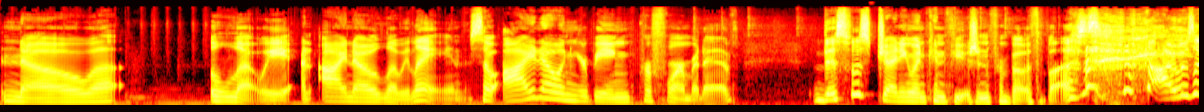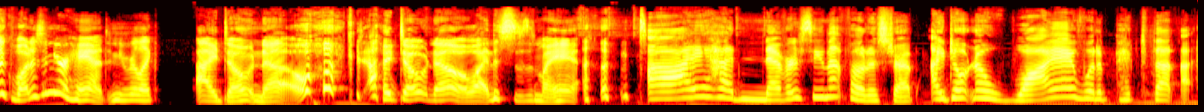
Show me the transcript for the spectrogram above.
know Loey and I know Loey Lane. So I know when you're being performative. This was genuine confusion from both of us. I was like, what is in your hand? And you were like, I don't know. I don't know why this is in my hand. I had never seen that photo strip. I don't know why I would have picked that.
